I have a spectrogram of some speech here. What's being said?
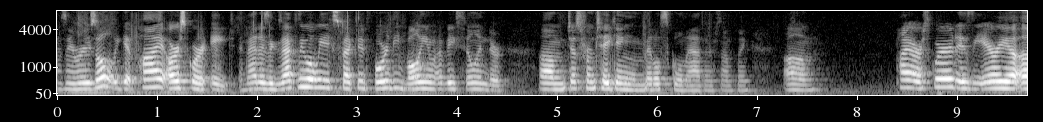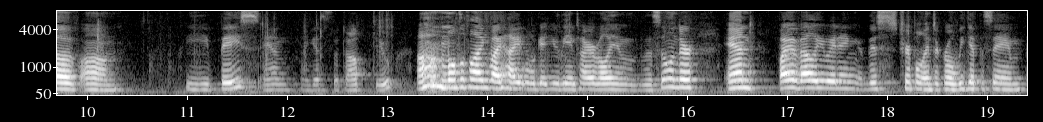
As a result, we get pi r squared h, and that is exactly what we expected for the volume of a cylinder, um, just from taking middle school math or something. Um, pi r squared is the area of um, the base and I guess the top too. Um, multiplying by height will get you the entire volume of the cylinder. And by evaluating this triple integral, we get the same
